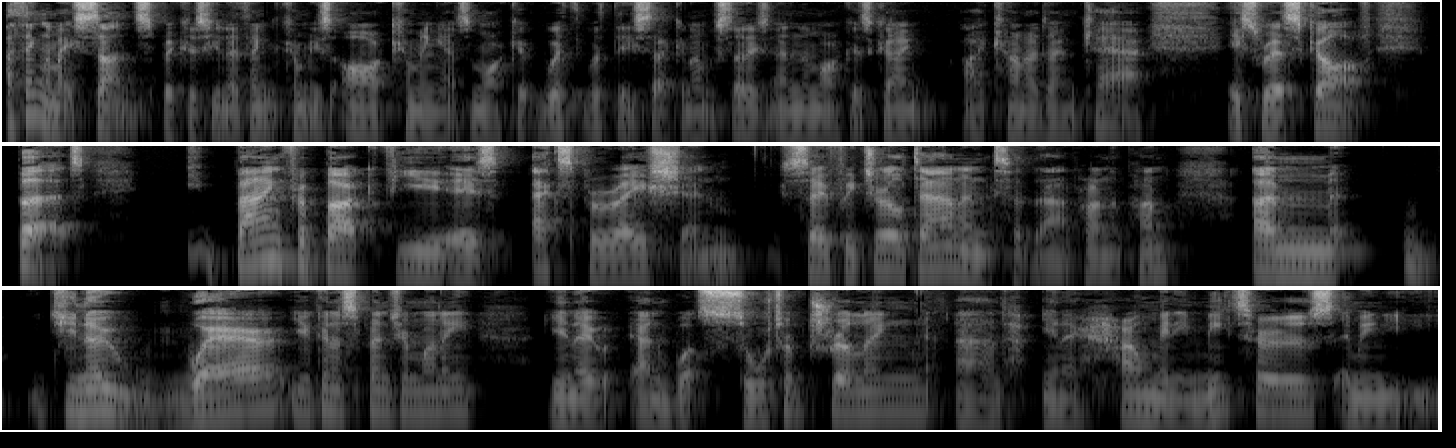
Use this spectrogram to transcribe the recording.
I think that makes sense because you know I think companies are coming out to market with with these economic studies, and the market's going, I kind of don't care. It's risk off. But bang for buck for you is exploration. So if we drill down into that, pardon the pun, um, do you know where you're going to spend your money? you know, and what sort of drilling and, you know, how many meters. I mean,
